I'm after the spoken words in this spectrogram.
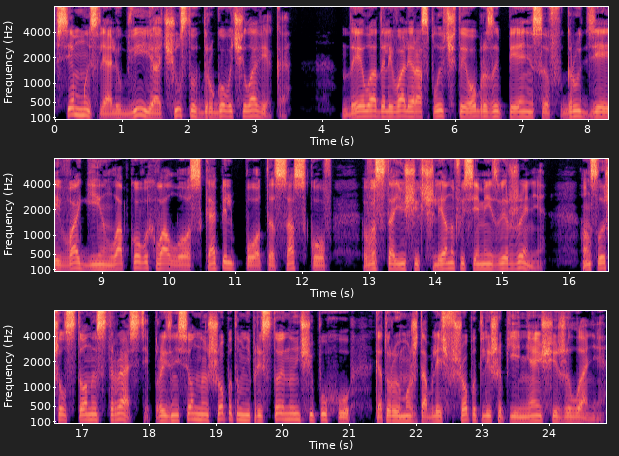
все мысли о любви и о чувствах другого человека. Дейла одолевали расплывчатые образы пенисов, грудей, вагин, лобковых волос, капель пота, сосков, восстающих членов и семяизвержения — он слышал стоны страсти, произнесенную шепотом непристойную чепуху, которую может облечь в шепот лишь опьяняющее желание.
